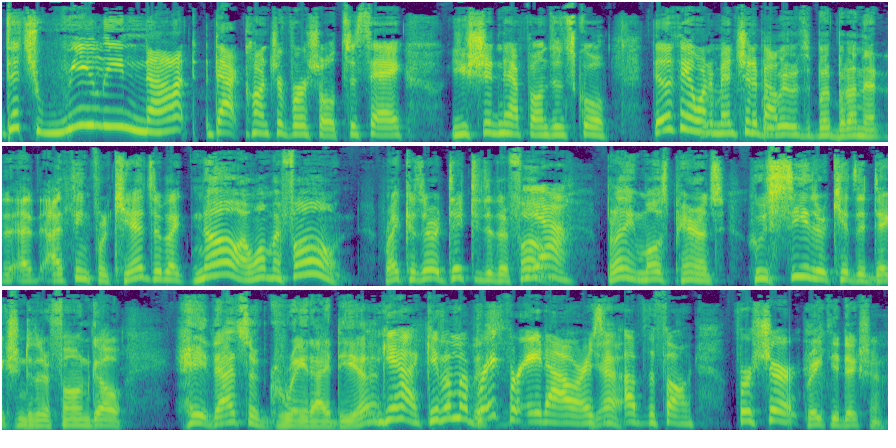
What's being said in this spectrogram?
that's really not that controversial to say you shouldn't have phones in school. The other thing I want to mention about, But, but but on that, I I think for kids, they're like, no, I want my phone, right? Because they're addicted to their phone. Yeah. But I think most parents who see their kids' addiction to their phone go, hey, that's a great idea. yeah, give them a break for eight hours Yeah. of the phone for sure. Break the addiction.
